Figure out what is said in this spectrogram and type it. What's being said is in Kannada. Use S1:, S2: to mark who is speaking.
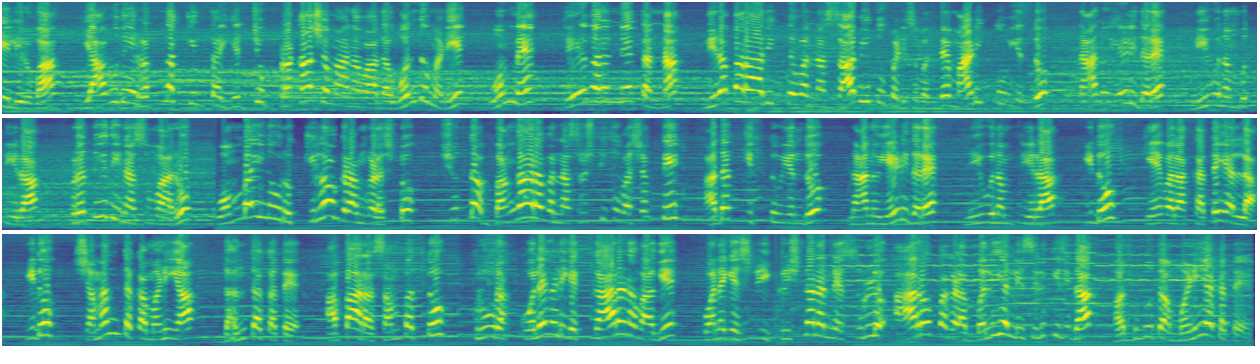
S1: ಮೇಲಿರುವ ಯಾವುದೇ ರತ್ನಕ್ಕಿಂತ ಹೆಚ್ಚು ಪ್ರಕಾಶಮಾನವಾದ ಒಂದು ಮಣಿ ಒಮ್ಮೆ ದೇವರನ್ನೇ ತನ್ನ ನಿರಪರಾಧಿತ್ವವನ್ನ ಸಾಬೀತುಪಡಿಸುವಂತೆ ಮಾಡಿತ್ತು ಎಂದು ನಾನು ಹೇಳಿದರೆ ನೀವು ನಂಬುತ್ತೀರಾ? ಪ್ರತಿದಿನ ಸುಮಾರು ಒಂಬೈನೂರು ಕಿಲೋಗ್ರಾಂಗಳಷ್ಟು ಶುದ್ಧ ಬಂಗಾರವನ್ನ ಸೃಷ್ಟಿಸುವ ಶಕ್ತಿ ಅದಕ್ಕಿತ್ತು ಎಂದು ನಾನು ಹೇಳಿದರೆ ನೀವು ನಂಬ್ತೀರಾ? ಇದು ಕೇವಲ ಕಥೆಯಲ್ಲ, ಇದು ಶಮಂತಕ ಮಣಿಯ ದಂತಕತೆ. ಅಪಾರ ಸಂಪತ್ತು ಕ್ರೂರ ಕೊಲೆಗಳಿಗೆ ಕಾರಣವಾಗಿ ಕೊನೆಗೆ ಶ್ರೀ ಕೃಷ್ಣನನ್ನೇ ಸುಳ್ಳು ಆರೋಪಗಳ ಬಲಿಯಲ್ಲಿ ಸಿಲುಕಿಸಿದ ಅದ್ಭುತ ಮಣಿಯ ಕತೆ.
